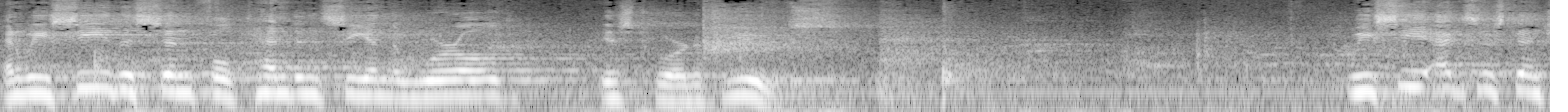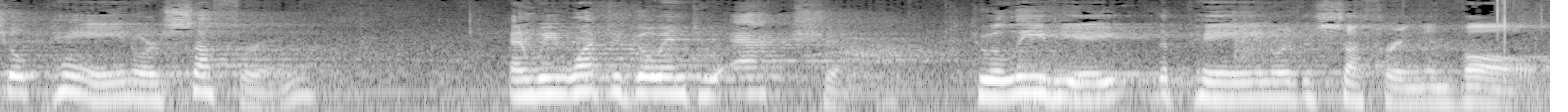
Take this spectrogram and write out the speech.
and we see the sinful tendency in the world is toward abuse. We see existential pain or suffering and we want to go into action to alleviate the pain or the suffering involved.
